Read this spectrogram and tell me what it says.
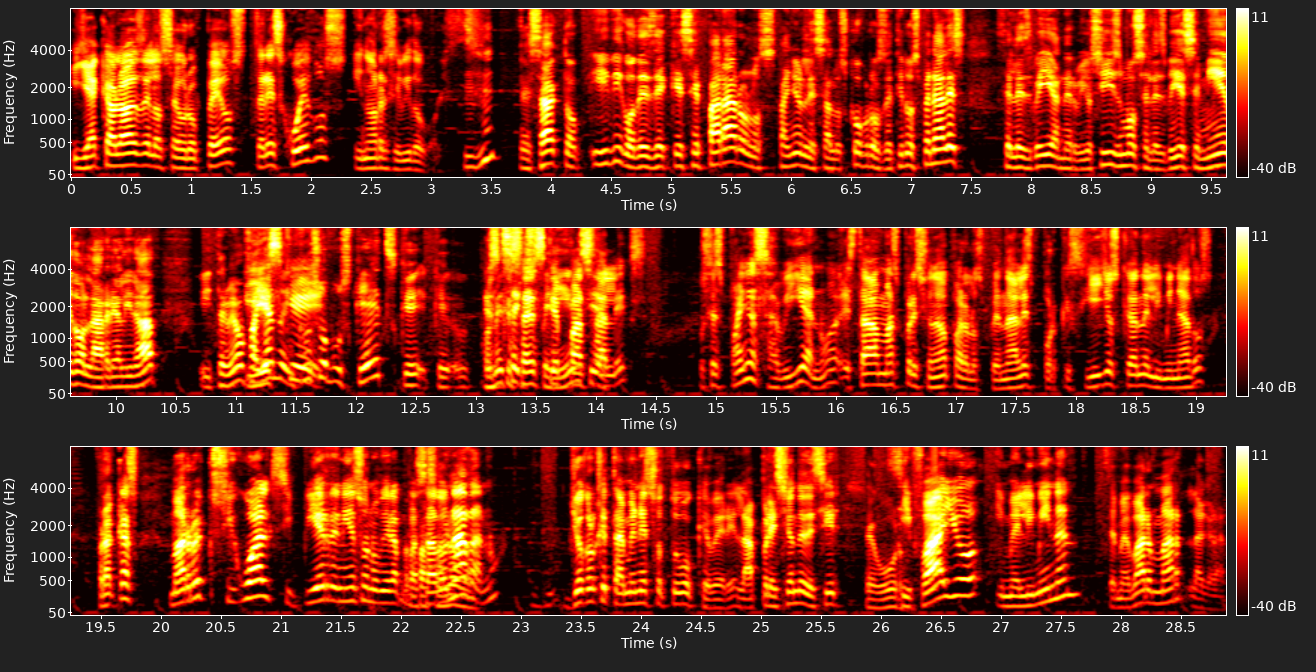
Y ya que hablabas de los europeos, tres juegos y no ha recibido goles. Exacto. Y digo, desde que se pararon los españoles a los cobros de tiros penales, se les veía nerviosismo, se les veía ese miedo, la realidad, y terminaron fallando. Incluso Busquets, que, que con es esa que ¿Sabes qué pasa, Alex? Pues España sabía, ¿no? Estaba más presionado para los penales porque si ellos quedan eliminados, fracaso. Marruecos igual, si pierden y eso no hubiera pasado nada, ¿no? Yo creo que también eso tuvo que ver, ¿eh? la presión de decir, si fallo y me eliminan, se me va a armar la gran.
